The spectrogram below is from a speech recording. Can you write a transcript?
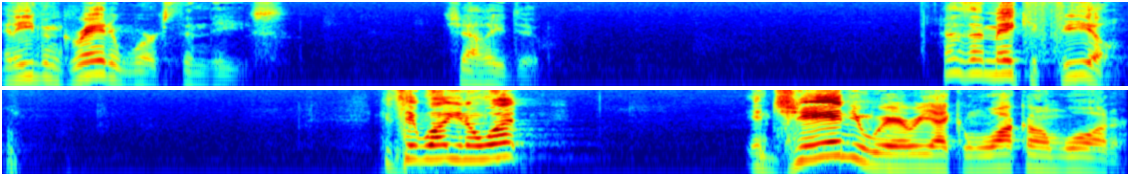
And even greater works than these shall he do. How does that make you feel? You say, well, you know what? In January, I can walk on water.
